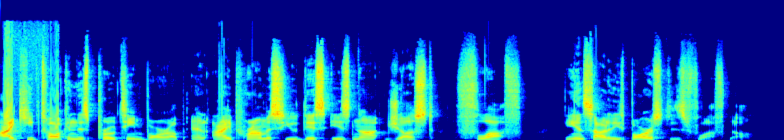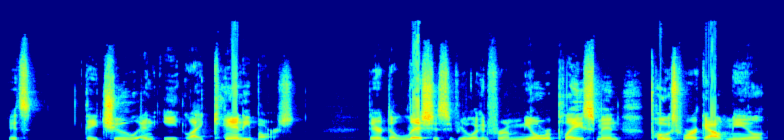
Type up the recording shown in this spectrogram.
I keep talking this protein bar up, and I promise you this is not just fluff. The inside of these bars is fluff, though. It's they chew and eat like candy bars. They're delicious. If you're looking for a meal replacement, post workout meal,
